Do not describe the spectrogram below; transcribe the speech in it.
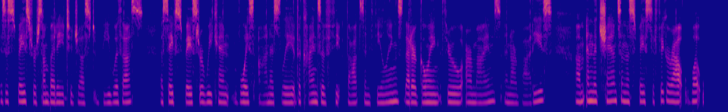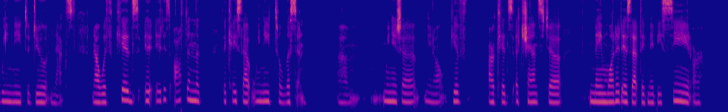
is a space for somebody to just be with us, a safe space where we can voice honestly the kinds of thoughts and feelings that are going through our minds and our bodies. Um, and the chance and the space to figure out what we need to do next. Now, with kids, it, it is often the the case that we need to listen. Um, we need to, you know, give our kids a chance to name what it is that they've maybe seen or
